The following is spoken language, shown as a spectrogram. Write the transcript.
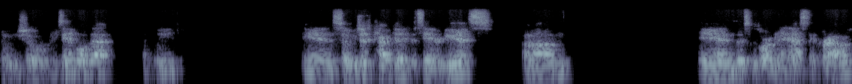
we can show an example of that, I believe. And so we just calculate the standard units. Um, and this is where I'm going to ask the crowd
